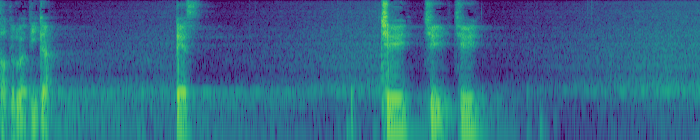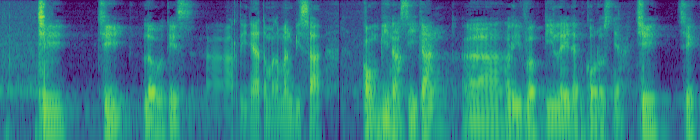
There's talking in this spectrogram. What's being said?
1 2 3. Tes. C C C. C C low tes. Nah, artinya teman-teman bisa kombinasikan uh, reverb, delay dan chorusnya. C C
